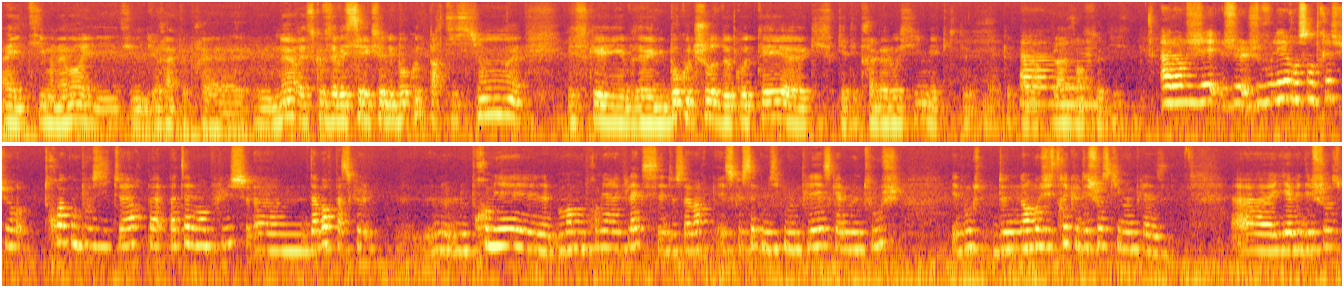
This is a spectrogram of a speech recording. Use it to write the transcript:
Haïti, mon amour, il, une durée à peu près une heure. Est-ce que vous avez sélectionné beaucoup de partitions? Est-ce que vous avez mis beaucoup de choses de côté qui, étaient très belles aussi, mais qui n'étaient pas leur place dans ce disque? alors je, je, voulais recentrer sur trois compositeurs, pas, pas tellement plus. Euh, d'abord parce que le, premier, moi mon premier réflexe c'est de savoir est-ce que cette musique me plaît, est-ce qu'elle me touche, et donc de n'enregistrer que des choses qui me plaisent. Euh, il y avait des choses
